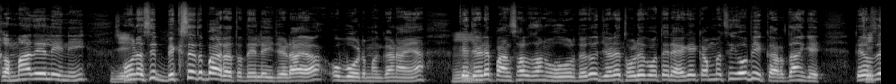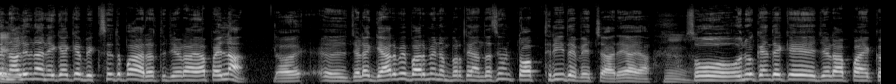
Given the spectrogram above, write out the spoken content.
ਕੰਮਾਂ ਦੇ ਲਈ ਨਹੀਂ ਹੁਣ ਅਸੀਂ ਵਿਕਸਿਤ ਭਾਰਤ ਦੇ ਲਈ ਜਿਹੜਾ ਆ ਉਹ ਵੋਟ ਮੰਗਣ ਆਏ ਆ। ਕਿ ਜਿਹੜੇ 5 ਸਾਲ ਸਾਨੂੰ ਹੋਰ ਦੇ ਦਿਓ ਜਿਹੜੇ ਥੋੜੇ ਬਹੁਤੇ ਰਹਿ ਗਏ ਕੰਮ ਅਸੀਂ ਉਹ ਵੀ ਕਰ ਦਾਂਗੇ। ਤੇ ਉਸ ਦੇ ਨਾਲ ਹੀ ਉਹਨਾਂ ਨੇ ਕਿਹਾ ਕਿ ਵਿਕਸਿਤ ਭਾਰਤ ਜਿਹੜਾ ਆ ਪਹਿਲਾਂ ਜਿਹੜਾ 11ਵੇਂ 12ਵੇਂ ਨੰਬਰ ਤੇ ਆਂਦਾ ਸੀ ਹੁਣ ਟੌਪ 3 ਦੇ ਵਿੱਚ ਆ ਰਿਹਾ ਆ। ਸੋ ਉਹਨੂੰ ਕਹਿੰਦੇ ਕਿ ਜਿਹੜਾ ਆਪਾਂ ਇੱਕ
